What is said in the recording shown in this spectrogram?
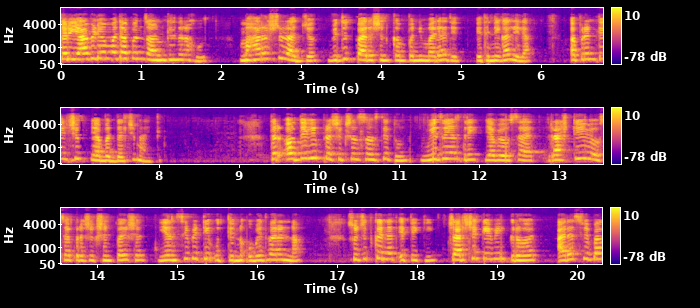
तर या व्हिडिओमध्ये आपण जाणून घेणार आहोत महाराष्ट्र राज्य विद्युत पारेषण कंपनी मर्यादित येथे निघालेल्या अप्रेंटिसशिप याबद्दलची माहिती. तर औद्योगिक प्रशिक्षण संस्थेतून वीज यंत्री या व्यवसायात राष्ट्रीय व्यवसाय प्रशिक्षण परिषद एनसीबीटी उत्तीर्ण उमेदवारांना सूचित करण्यात येते की चारशे केव्ही ग्रह आर एस विभाग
